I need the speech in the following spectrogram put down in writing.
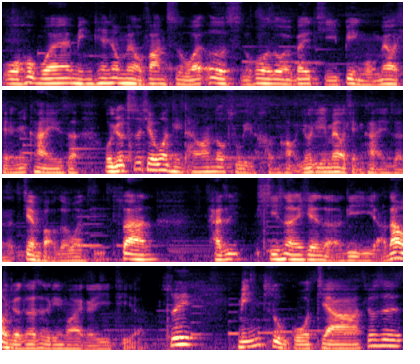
我会不会明天就没有饭吃？我会饿死，或者我被疾病，我没有钱去看医生。我觉得这些问题台湾都处理很好，尤其没有钱看医生的健保的问题，虽然还是牺牲了一些人的利益啊，但我觉得这是另外一个议题了。所以民主国家就是，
